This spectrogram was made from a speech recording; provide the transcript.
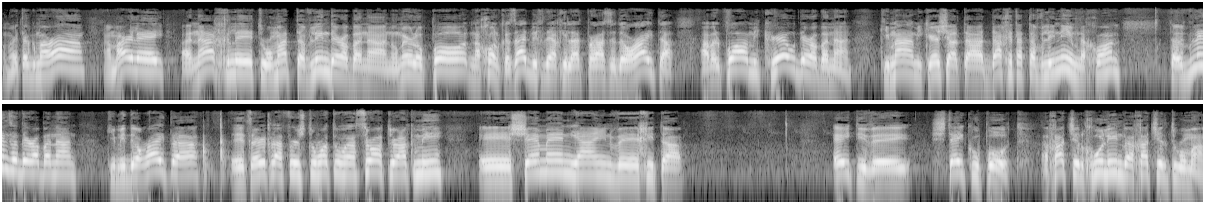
אומרת הגמרא, אמר ליה, הנח לתרומת תבלין דרבנן, אומר לו פה, נכון, כזית בכדי אכילת פרס זה דאורייתא, אבל פה המקרה הוא דרבנן, כי מה המקרה שאתה דך את התבלינים, נכון? תבלין זה דה רבנן, כי מדאורייתא אה, צריך להפריש תרומות ומעשרות רק משמן, יין וחיטה. אי טבעי שתי קופות, אחת של חולין ואחת של תרומה,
